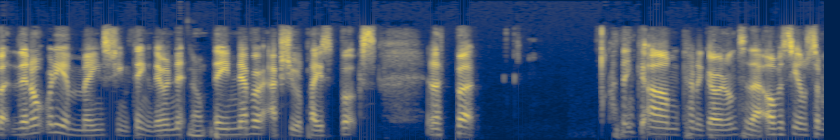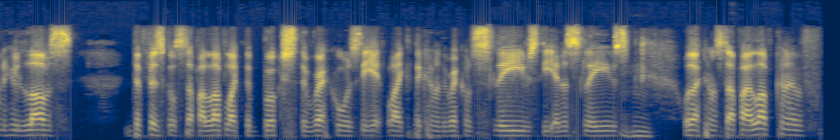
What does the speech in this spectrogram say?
but they're not really a mainstream thing. They're ne- No. they never actually replaced books. And I, but I think um, kind of going on to that. Obviously, I'm someone who loves the physical stuff. I love like the books, the records, the like the kind of the record sleeves, the inner sleeves, Mhm. all that kind of stuff. I love kind of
